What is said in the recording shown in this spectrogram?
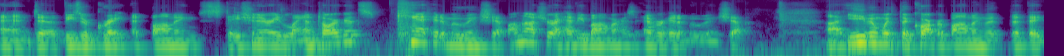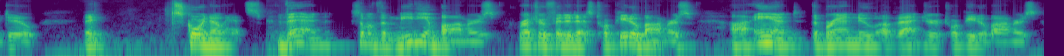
and uh, these are great at bombing stationary land targets. Can't hit a moving ship. I'm not sure a heavy bomber has ever hit a moving ship. Uh, even with the carpet bombing that, that they do, they score no hits. Then some of the medium bombers retrofitted as torpedo bombers uh, and the brand new Avenger torpedo bombers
